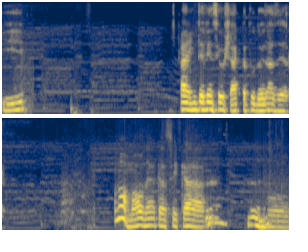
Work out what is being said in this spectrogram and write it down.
E a Inter venceu o Shakhtar por 2 a 0. É normal, né? Classificar uhum. o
